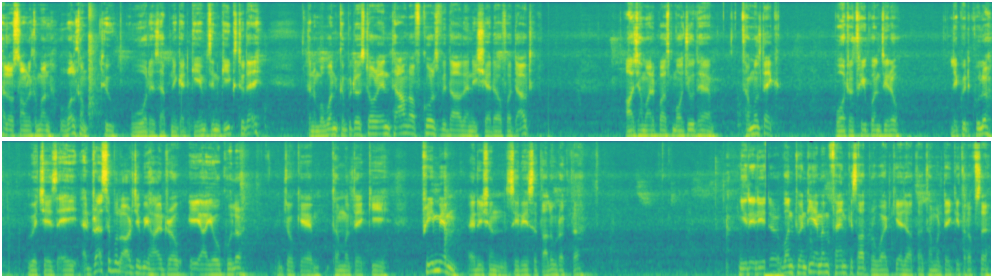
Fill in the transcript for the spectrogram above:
Hello अलैक मन welcome to what is happening at games in geeks today the number one computer store in town of course without any shade of a doubt आज हमारे पास मौजूद है Thermaltake water 3.0 point zero liquid cooler which is a addressable R G B hydro A I O cooler जो कि Thermaltake की premium edition series से ताल्लुक रखता है। ये रेडिएटर 120 ट्वेंटी mm फ़ैन के साथ प्रोवाइड किया जाता है थर्मल टेक की तरफ़ से।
